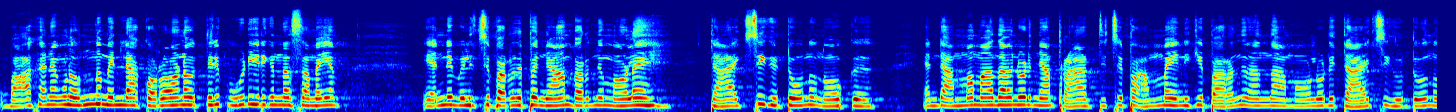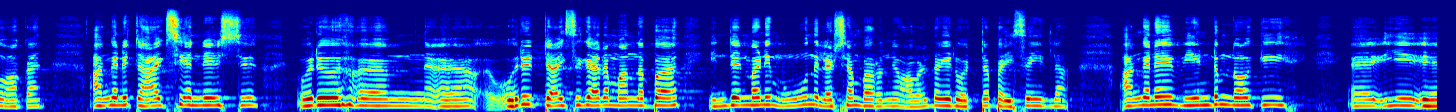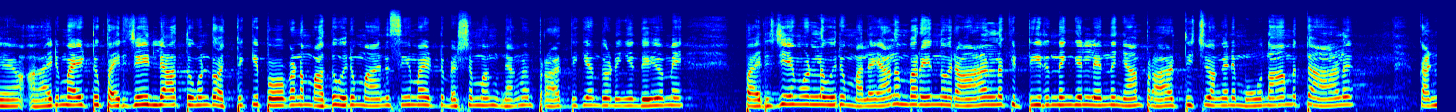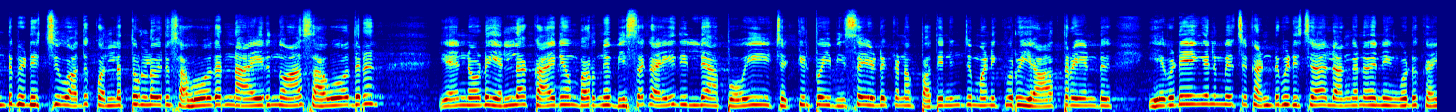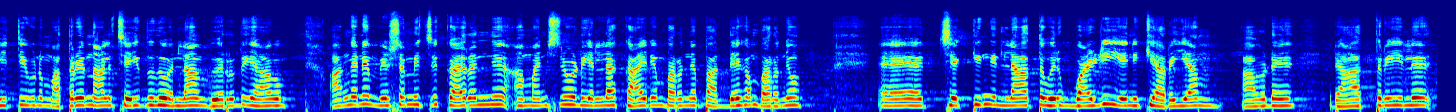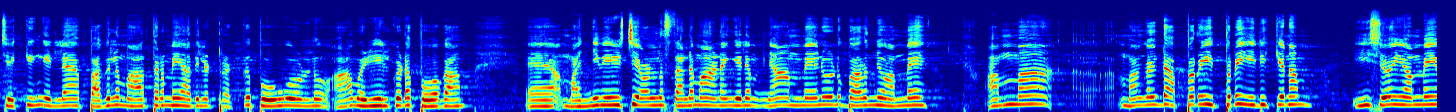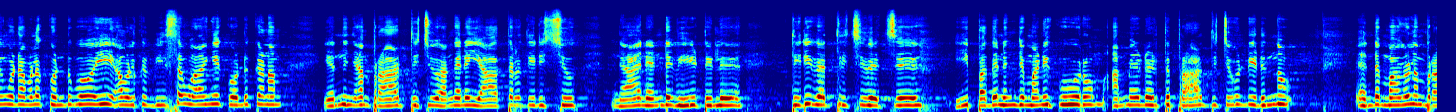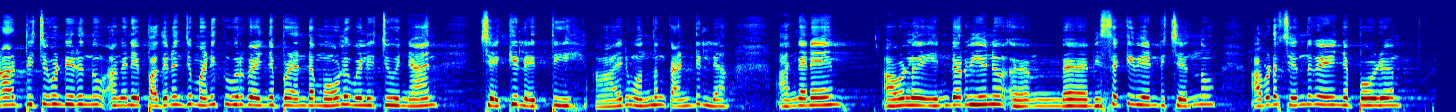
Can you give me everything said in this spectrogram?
വാഹനങ്ങളൊന്നുമില്ല. കൊറോണ ഒത്തിരി കൂടിയിരിക്കുന്ന സമയം. എന്നെ വിളിച്ച് പറഞ്ഞപ്പോൾ ഞാൻ പറഞ്ഞു മോളെ ടാക്സി കിട്ടുമെന്ന് നോക്ക്. എന്റെ അമ്മ മാതാവിനോട് ഞാൻ പ്രാർത്ഥിച്ചപ്പോൾ അമ്മ എനിക്ക് പറഞ്ഞു തന്ന മോളോട് ടാക്സി കിട്ടുമെന്ന് നോക്കാൻ. അങ്ങനെ ടാക്സി അന്വേഷിച്ച് ഒരു ഒരു ടാക്സിക്കാരൻ വന്നപ്പോൾ ഇന്ത്യൻ മണി മൂന്ന് ലക്ഷം പറഞ്ഞു അവളുടെ കയ്യിൽ ഒറ്റ പൈസയില്ല അങ്ങനെ വീണ്ടും നോക്കി ഈ ആരുമായിട്ട് പരിചയമില്ലാത്തത് കൊണ്ട് ഒറ്റയ്ക്ക് പോകണം അതും ഒരു മാനസികമായിട്ട് വിഷമം. ഞങ്ങൾ പ്രാർത്ഥിക്കാൻ തുടങ്ങി ദൈവമേ പരിചയമുള്ള ഒരു മലയാളം പറയുന്ന ഒരാളെ കിട്ടിയിരുന്നെങ്കിൽ എന്ന് ഞാൻ പ്രാർത്ഥിച്ചു. അങ്ങനെ മൂന്നാമത്തെ ആൾ കണ്ടുപിടിച്ചു. അത് കൊല്ലത്തുള്ള ഒരു സഹോദരനായിരുന്നു. ആ സഹോദരൻ എന്നോട് എല്ലാ കാര്യവും പറഞ്ഞു വിസ കയ്യിലില്ല പോയി ചെക്കിൽ പോയി വിസ എടുക്കണം പതിനഞ്ച് മണിക്കൂർ യാത്രയുണ്ട്. എവിടെയെങ്കിലും വെച്ച് കണ്ടുപിടിച്ചാൽ അങ്ങനെ തന്നെ ഇങ്ങോട്ട് കയറ്റി വിടും. അത്രയും നാൾ ചെയ്തതും എല്ലാം വെറുതെയാകും അങ്ങനെ വിഷമിച്ച് കരഞ്ഞ് ആ മനുഷ്യനോട് എല്ലാ കാര്യം പറഞ്ഞപ്പോൾ അദ്ദേഹം പറഞ്ഞു ചെക്കിംഗ് ഇല്ലാത്ത ഒരു വഴി എനിക്കറിയാം. അവിടെ രാത്രിയിൽ ചെക്കിംഗ് ഇല്ല. പകൽ മാത്രമേ അതിൽ ട്രക്ക് പോവുകയുള്ളൂ. ആ വഴിയിൽ കൂടെ പോകാം. മഞ്ഞ് വീഴ്ചയുള്ള സ്ഥലമാണെങ്കിലും ഞാൻ അമ്മേനോട് പറഞ്ഞു അമ്മേ അമ്മ മകളുടെ അപ്പുറം ഇപ്പുറം ഇരിക്കണം. ഈശോയും അമ്മയും കൂടെ അവളെ കൊണ്ടുപോയി അവൾക്ക് വിസ വാങ്ങി കൊടുക്കണം എന്ന് ഞാൻ പ്രാർത്ഥിച്ചു. അങ്ങനെ യാത്ര തിരിച്ചു. ഞാൻ എന്റെ വീട്ടിൽ തിരി കത്തിച്ച് വെച്ച് ഈ പതിനഞ്ച് മണിക്കൂറും അമ്മയുടെ അടുത്ത് പ്രാർത്ഥിച്ചുകൊണ്ടിരുന്നു. എന്റെ മകളും പ്രാർത്ഥിച്ചുകൊണ്ടിരുന്നു. അങ്ങനെ പതിനഞ്ച് മണിക്കൂർ കഴിഞ്ഞപ്പോൾ എന്റെ മോൾ വിളിച്ചു. ഞാൻ ചെക്കിലെത്തി. ആരും ഒന്നും കണ്ടില്ല. അങ്ങനെ അവൾ ഇന്റർവ്യൂവിന് വിസയ്ക്ക് വേണ്ടി ചെന്നു. അവിടെ ചെന്നു കഴിഞ്ഞപ്പോൾ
